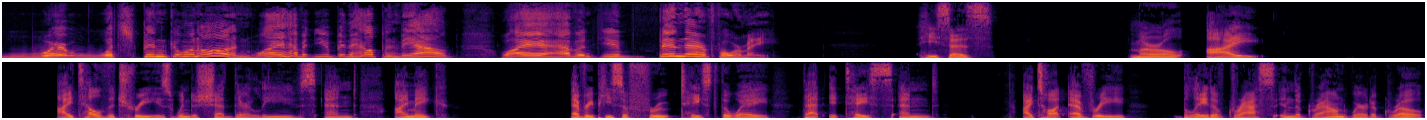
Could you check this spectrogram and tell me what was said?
where, what's been going on? Why haven't you been helping me out? Why haven't you been there for me? He says, Merle, I I tell the trees when to shed their leaves, and I make every piece of fruit taste the way that it tastes, and I taught every blade of grass in the ground where to grow.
